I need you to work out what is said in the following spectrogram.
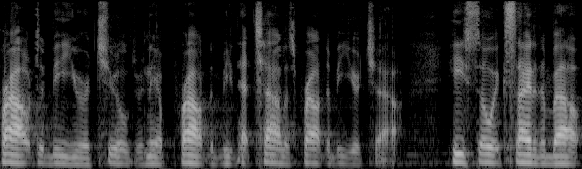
proud to be your children. They're proud to be, that child is proud to be your child. He's so excited about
